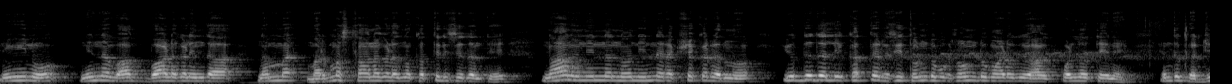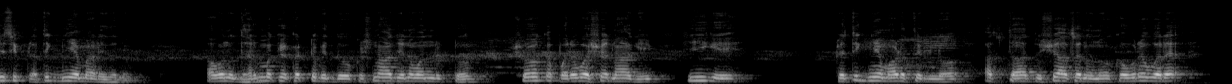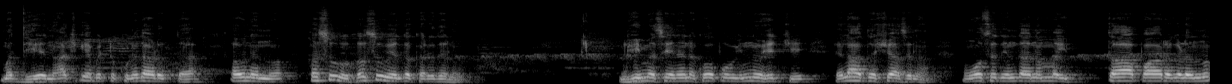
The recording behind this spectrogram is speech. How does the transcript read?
ನೀನು ನಿನ್ನ ವಾಗ್ಬಾಣಗಳಿಂದ ನಮ್ಮ ಮರ್ಮಸ್ಥಾನಗಳನ್ನು ಕತ್ತರಿಸಿದಂತೆ ನಾನು ನಿನ್ನನ್ನು ನಿನ್ನ ರಕ್ಷಕರನ್ನು ಯುದ್ಧದಲ್ಲಿ ಕತ್ತರಿಸಿ ತುಂಡು ತುಂಡು ಮಾಡುವುದು ಕೊಳ್ಳುತ್ತೇನೆ ಎಂದು ಗರ್ಜಿಸಿ ಪ್ರತಿಜ್ಞೆ ಮಾಡಿದನು. ಅವನು ಧರ್ಮಕ್ಕೆ ಕಟ್ಟುಬಿದ್ದು ಕೃಷ್ಣಾಜಿನವನ್ನುಟ್ಟು ಶೋಕ ಪರವಶನಾಗಿ ಹೀಗೆ ಪ್ರತಿಜ್ಞೆ ಮಾಡುತ್ತಿರಲೋ ಅತ್ತ ದುಶ್ಯಾಸನನು ಕೌರವರ ಮಧ್ಯೆ ನಾಚಿಕೆ ಬಿಟ್ಟು ಕುಣಿದಾಡುತ್ತಾ ಅವನನ್ನು ಹಸು ಹಸು ಎಂದು ಕರೆದನು. ಭೀಮಸೇನನ ಕೋಪವು ಇನ್ನೂ ಹೆಚ್ಚಿ, ಎಲ್ಲ ದುಶ್ಯಾಸನ ಮೋಸದಿಂದ ನಮ್ಮ ಇತ್ತಾಪಾರಗಳನ್ನು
